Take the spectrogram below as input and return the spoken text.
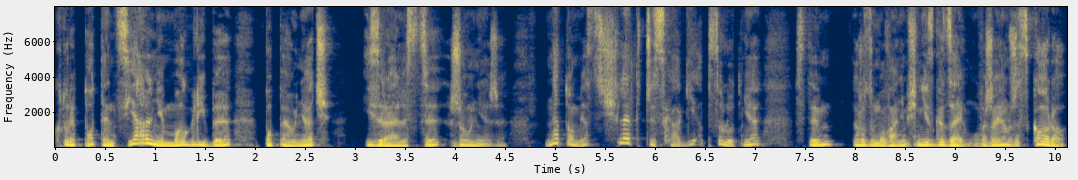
które potencjalnie mogliby popełniać izraelscy żołnierze. Natomiast śledczy z Hagi absolutnie z tym rozumowaniem się nie zgadzają. Uważają, że skoro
